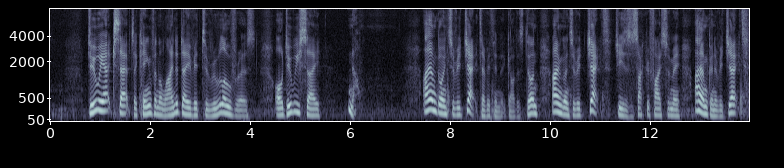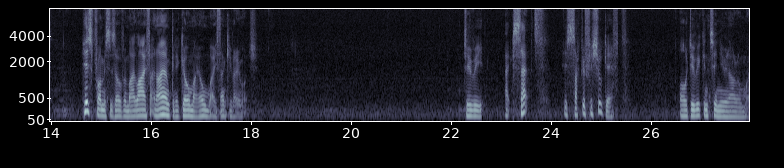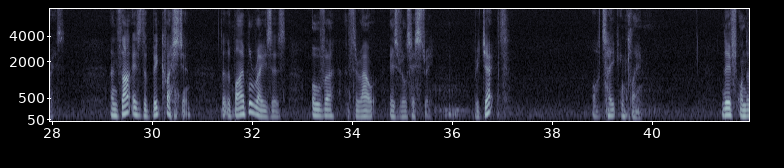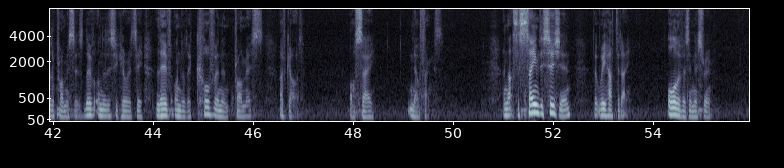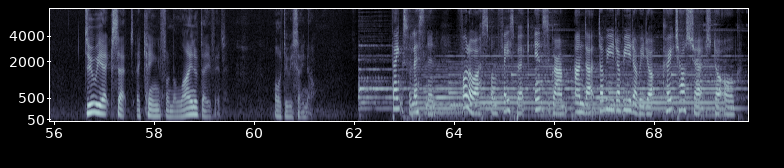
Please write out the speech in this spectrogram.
Do we accept a king from the line of David to rule over us? Or do we say, no? I am going to reject everything that God has done. I am going to reject Jesus' sacrifice for me. I am going to reject his promises over my life, and I am going to go my own way. Thank you very much. Do we accept his sacrificial gift, or do we continue in our own ways? And that is the big question that the Bible raises over and throughout Israel's history. Reject or take and claim. Live under the promises, live under the security, live under the covenant promise of God. Or say, no thanks. And that's the same decision that we have today, all of us in this room. Do we accept a king from the line of David, or do we say no? Thanks for listening. Follow us on Facebook, Instagram, and at www.coachhousechurch.org.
